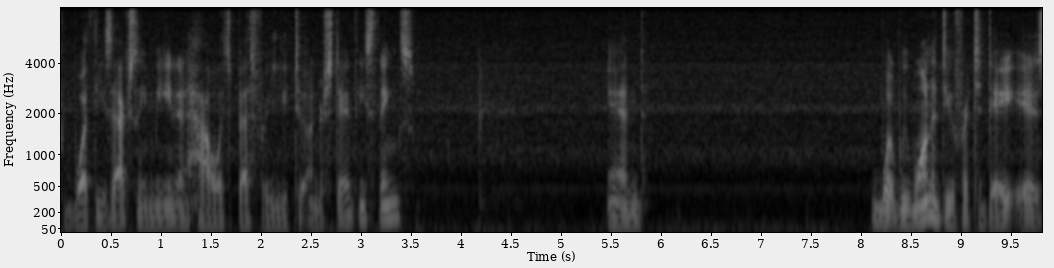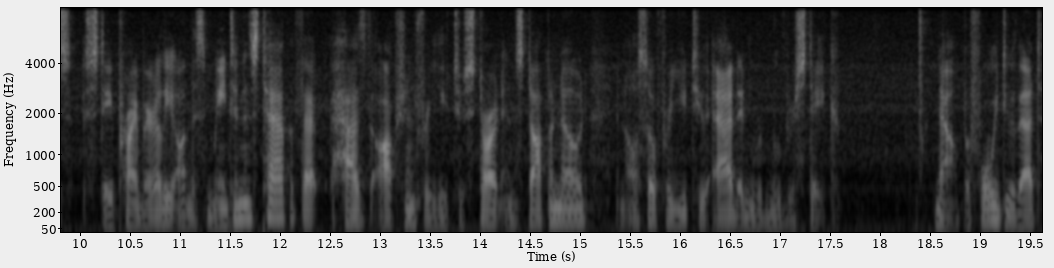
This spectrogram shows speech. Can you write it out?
what these actually mean and how it's best for you to understand these things. And what we want to do for today is stay primarily on this maintenance tab that has the option for you to start and stop a node and also for you to add and remove your stake. Now, before we do that,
